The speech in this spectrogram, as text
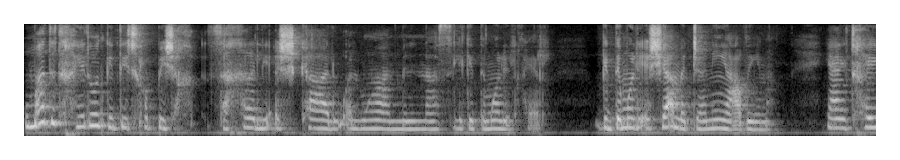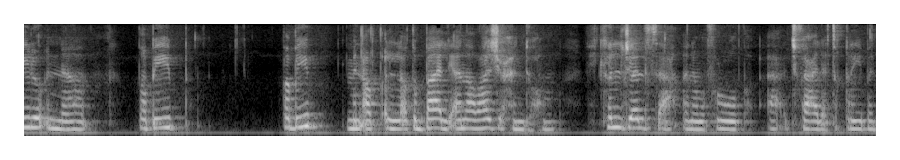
وما تتخيلون قديش ربي سخر لي أشكال وألوان من الناس اللي قدموا لي الخير قدموا لي أشياء مجانية عظيمة. يعني تخيلوا إن طبيب طبيب من الأطباء اللي أنا راجع عندهم في كل جلسة أنا مفروض أدفع له تقريبا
